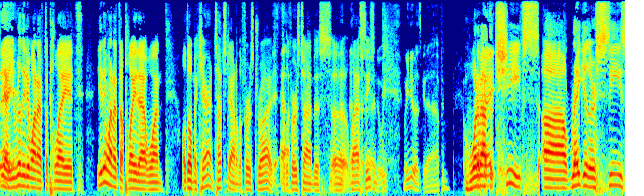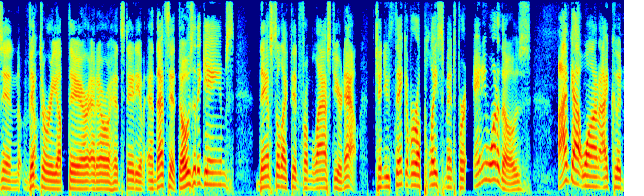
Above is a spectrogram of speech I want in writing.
yeah, you really didn't want to have to play it. You didn't want to have to play that one. Although McCarron touchdown on the first drive for the first time this uh, last season. we, we knew it was going to happen. What about the Chiefs' uh, regular season victory up there at Arrowhead Stadium? And that's it. Those are the games they have selected from last year. Now, can you think of a replacement for any one of those? I've got one I could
